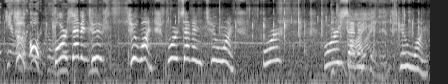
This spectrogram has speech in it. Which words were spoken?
I can't remember Oh, what the code four was. seven two two one. Four seven two one. Four four Did you seven buy the hint? two one.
